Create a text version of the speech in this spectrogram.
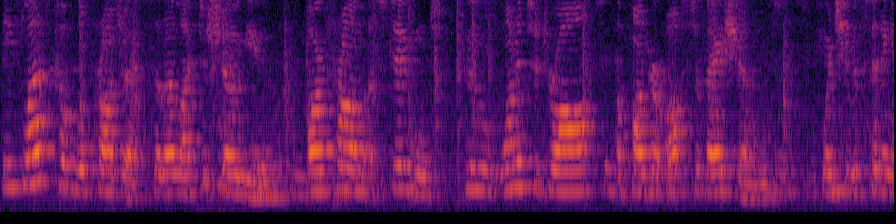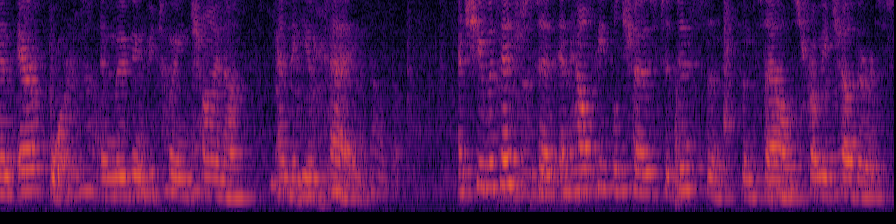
These last couple of projects that I'd like to show you are from a student who wanted to draw upon her observations when she was sitting in airports and moving between China and the UK. And she was interested in how people chose to distance themselves from each other's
